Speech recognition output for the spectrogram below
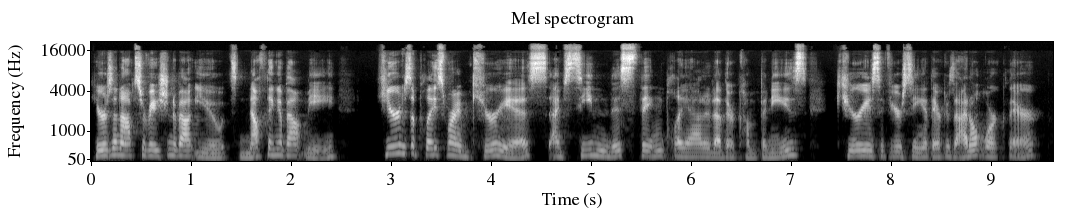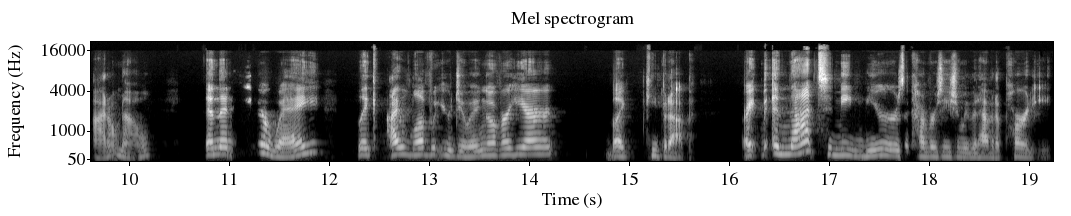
here's an observation about you. It's nothing about me. Here's a place where I'm curious. I've seen this thing play out at other companies. Curious if you're seeing it there because I don't work there. I don't know. And then either way, like I love what you're doing over here. Like keep it up right? And that to me mirrors a conversation we would have at a party,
